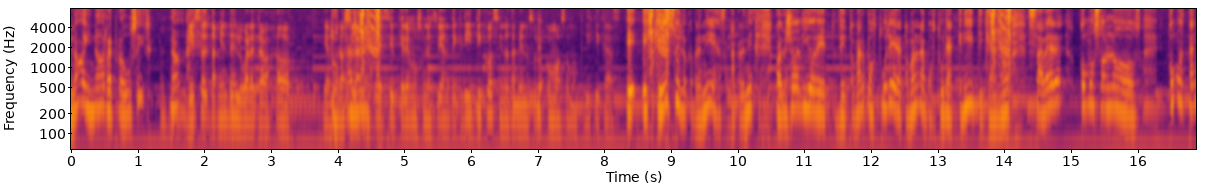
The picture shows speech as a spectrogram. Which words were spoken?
¿no? Y no reproducir, ¿no? Y eso también desde el lugar de trabajador. Digamos, no solamente decir queremos un estudiante crítico, sino también nosotros cómo somos críticas. Eh, Es que eso es lo que aprendías. Sí, aprendí. sí. Cuando yo digo de, de tomar postura, era tomar una postura crítica, ¿no? Saber cómo son los, cómo están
